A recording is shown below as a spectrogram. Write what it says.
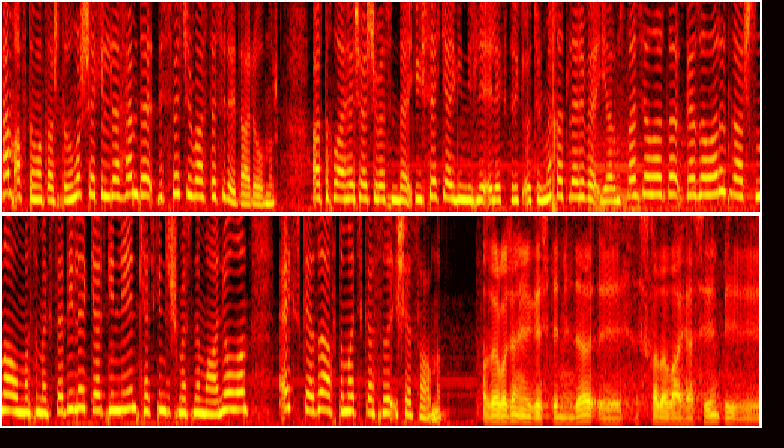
həm avtomatlaşdırılmış şəkildə, həm də dispetçer vasitəsilə idarə olunur. Artıq layihə çərçivəsində yüksək gərginlikli elektrik ötürmə xətləri və yarımstansiyalarda qəzaların qarşısının alınması məqsədi ilə gərginliyin kəskin düşməsinə mane olan əks qəza avtomatikası işə salınıb. Azərbaycan enerji sistemində e, SKADA layihəsinin bir, e,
